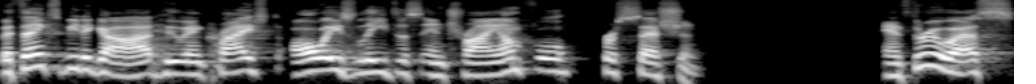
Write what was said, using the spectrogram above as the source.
But thanks be to God, who in Christ always leads us in triumphal procession, and through us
